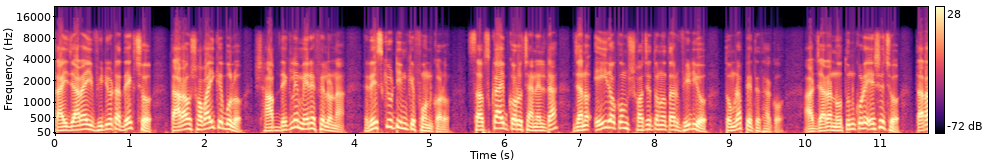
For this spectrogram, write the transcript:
তাই যারা এই ভিডিওটা দেখছ, তারাও সবাইকে বলো, সাপ দেখলে মেরে ফেলো না। রেস্কিউ টিমকে ফোন করো। সাবস্ক্রাইব করো চ্যানেলটা, যেন এই রকম সচেতনতার ভিডিও তোমরা পেতে থাকো। আর যারা নতুন করে এসেছ, তারা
